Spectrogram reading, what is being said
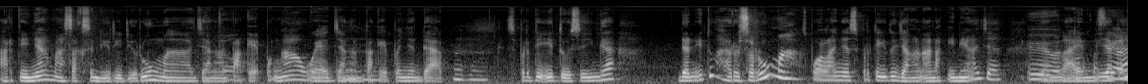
artinya masak sendiri di rumah jangan Betul. pakai pengawet jangan mm -hmm. pakai penyedap mm -hmm. seperti itu sehingga dan itu harus serumah polanya seperti itu jangan anak ini aja iya, yang lain ya kan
